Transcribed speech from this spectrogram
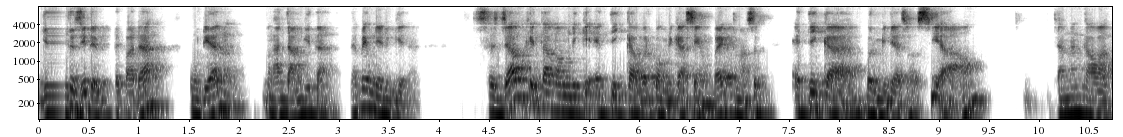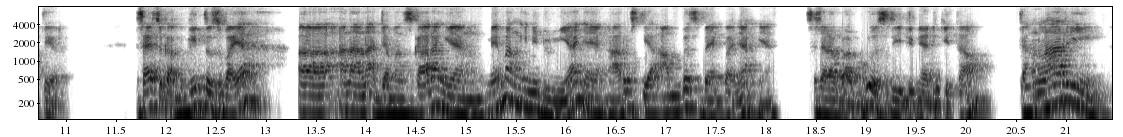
begitu sih daripada kemudian mengancam kita, tapi melindungi kita sejauh kita memiliki etika berkomunikasi yang baik, termasuk etika bermedia sosial, jangan khawatir. Saya suka begitu supaya eh, anak-anak uh, zaman sekarang yang memang ini dunianya yang harus dia ambil sebanyak-banyaknya secara bagus di dunia digital, jangan lari,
